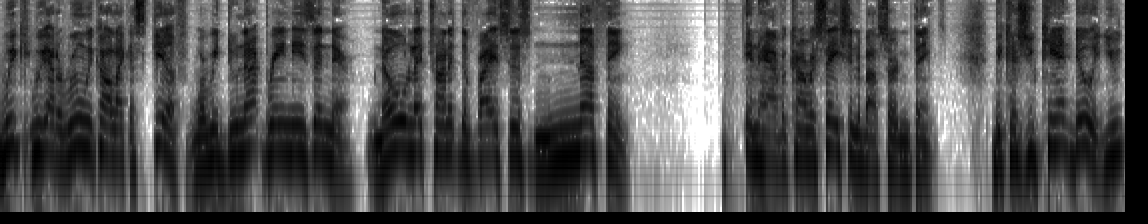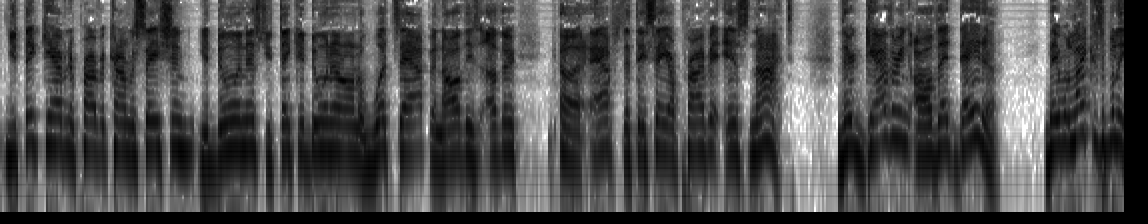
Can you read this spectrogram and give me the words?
we we got a room we call like a SCIF where we do not bring these in there. No electronic devices, nothing, and have a conversation about certain things because you can't do it. You you think you're having a private conversation, you're doing this, you think you're doing it on a WhatsApp and all these other uh, apps that they say are private. It's not. They're gathering all that data. They would like us to believe.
